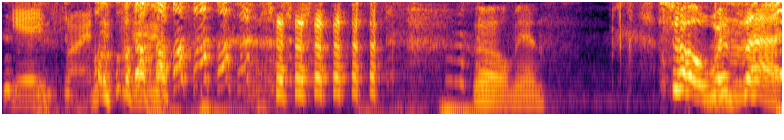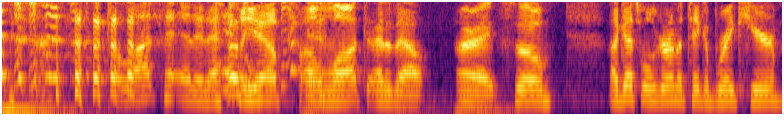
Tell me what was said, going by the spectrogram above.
Yeah, he's fine. oh man. So with that, a lot to edit out. yep, a lot to edit out. All right, so I guess we're gonna take a break here,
